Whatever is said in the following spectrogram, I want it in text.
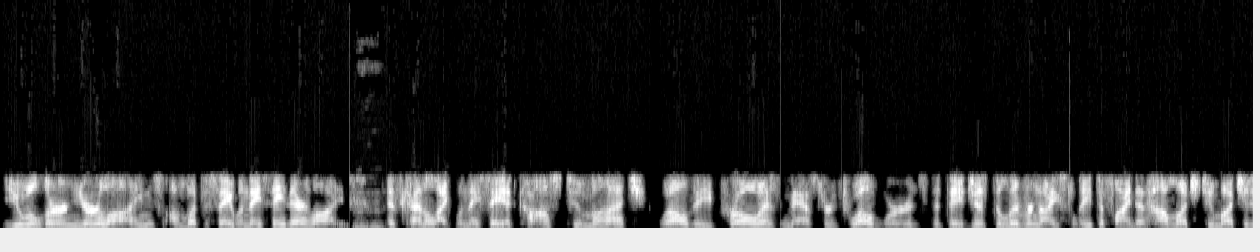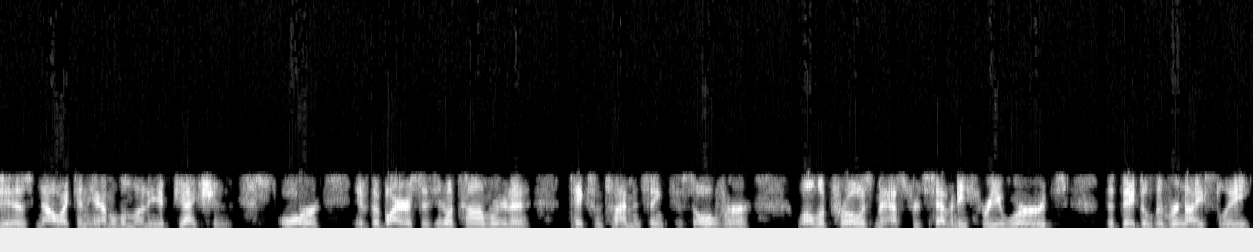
you will learn your lines on what to say when they say their lines. Mm-hmm. It's kind of like when they say it costs too much. Well, the pro has mastered 12 words that they just deliver nicely to find out how much too much it is. Now I can handle the money objection. Or if the buyer says, you know, Tom, we're going to take some time and think this over. Well, the pro has mastered 73 words that they deliver nicely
